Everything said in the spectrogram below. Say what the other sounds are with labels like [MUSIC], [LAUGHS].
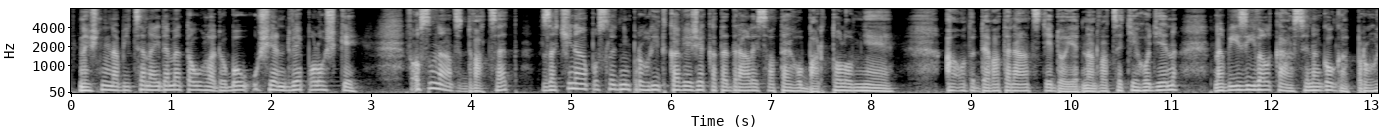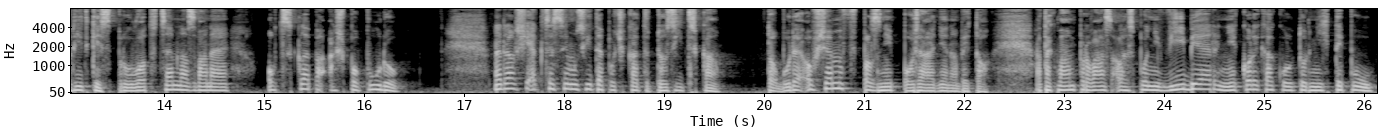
V dnešní nabídce najdeme touhle dobou už jen dvě položky. V 18.20 začíná poslední prohlídka věže katedrály svatého Bartoloměje a od 19 do 21 hodin nabízí velká synagoga prohlídky s průvodcem nazvané Od sklepa až po půdu. Na další akce si musíte počkat do zítřka. To bude ovšem v Plzni pořádně nabito. A tak mám pro vás alespoň výběr několika kulturních typů.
